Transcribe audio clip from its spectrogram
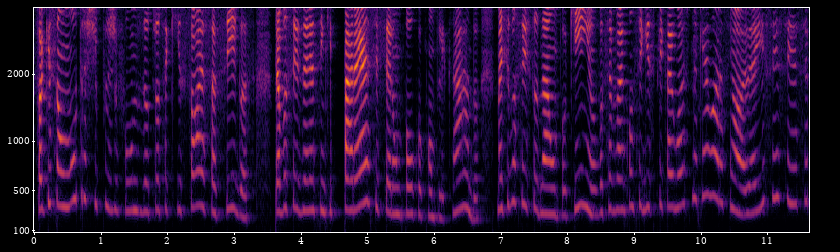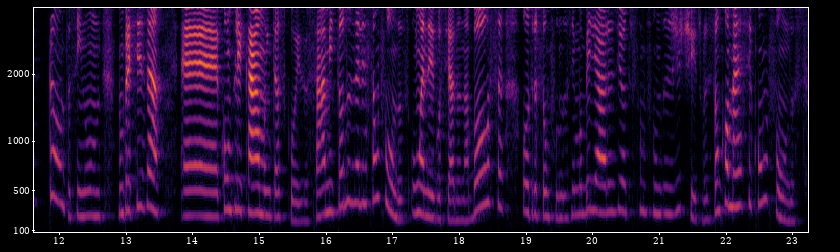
Só que são outros tipos de fundos. Eu trouxe aqui só essas siglas para vocês verem assim que parece ser um pouco complicado, mas se você estudar um pouquinho, você vai conseguir explicar igual eu expliquei agora, assim, ó, é isso, isso, isso, pronto, assim, não, não precisa é, complicar muitas coisas, sabe? Todos eles são fundos. Um é negociado na bolsa, outros são fundos imobiliários e outros são fundos de títulos. Então comece com fundos.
